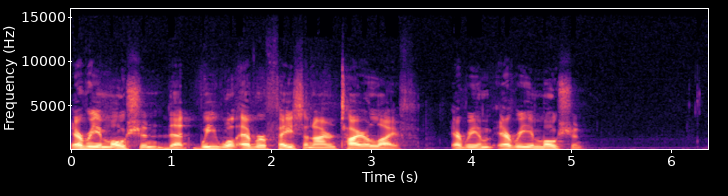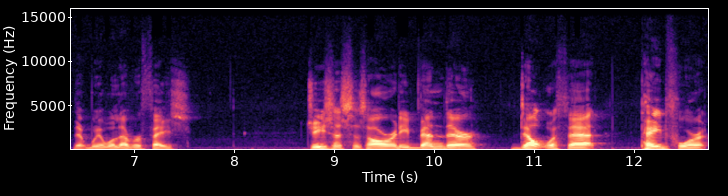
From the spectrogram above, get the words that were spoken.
every emotion that we will ever face in our entire life, every, every emotion that we will ever face, Jesus has already been there, dealt with that, paid for it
